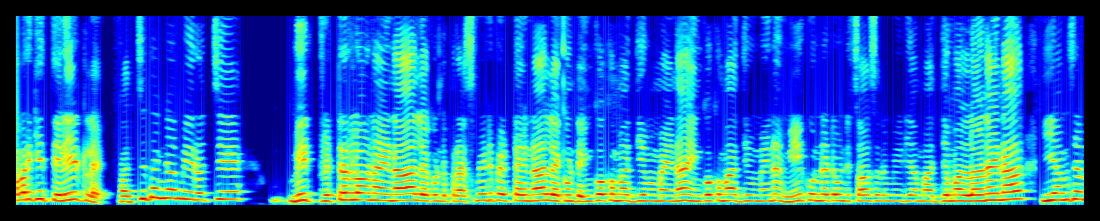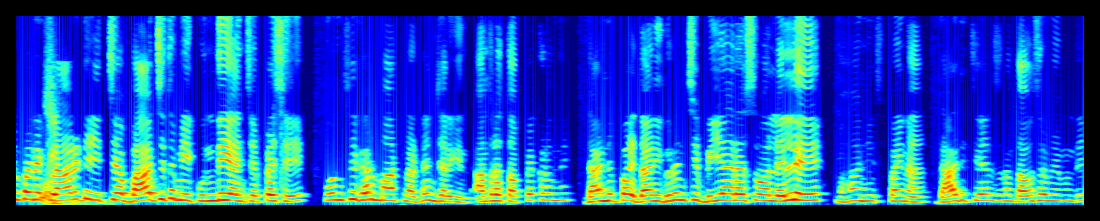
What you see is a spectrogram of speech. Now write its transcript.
ఎవరికి తెలియట్లే. ఖచ్చితంగా మీరు వచ్చి మీ ట్విట్టర్లోనైనా లేకుంటే ప్రెస్ మీట్ పెట్టైనా లేకుంటే ఇంకొక మాధ్యమమైనా ఇంకొక మాధ్యమమైనా మీకు ఉన్నటువంటి సోషల్ మీడియా మాధ్యమాల్లోనైనా ఈ అంశం పైన క్లారిటీ ఇచ్చే బాధ్యత మీకుంది అని చెప్పేసి వంశీ గారు మాట్లాడడం జరిగింది. అందులో తప్పు ఎక్కడుంది? దానిపై దాని గురించి బీఆర్ఎస్ వాళ్ళు వెళ్ళి మహా న్యూస్ పైన దాడి చేయాల్సినంత అవసరం ఏముంది?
